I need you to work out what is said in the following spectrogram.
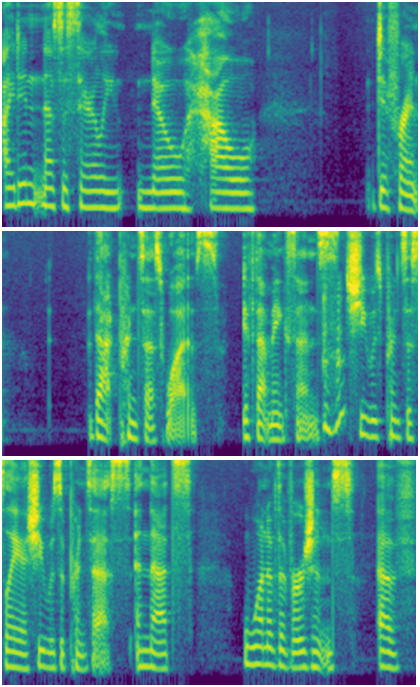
I didn't necessarily know how different that princess was, if that makes sense. Mm-hmm. She was Princess Leia, she was a princess, and that's one of the versions of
